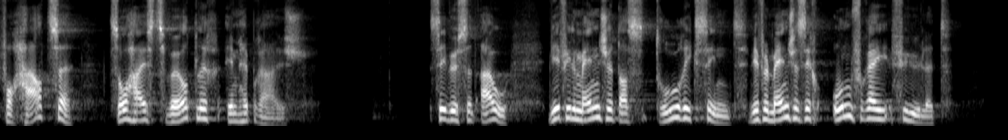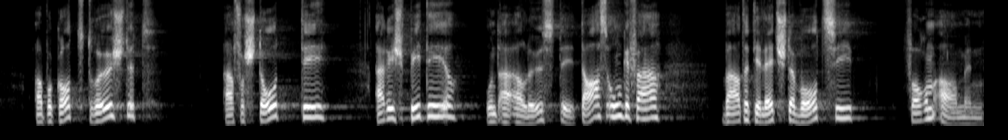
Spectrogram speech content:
vor Herzen, so heißt es wörtlich im Hebräisch. Sie wissen auch, wie viele Menschen das traurig sind, wie viele Menschen sich unfrei fühlen. Aber Gott tröstet, er versteht dich, er ist bei dir und er erlöst dich. Das ungefähr werden die letzten Worte sein vor dem Amen.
